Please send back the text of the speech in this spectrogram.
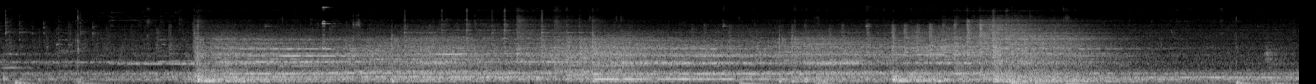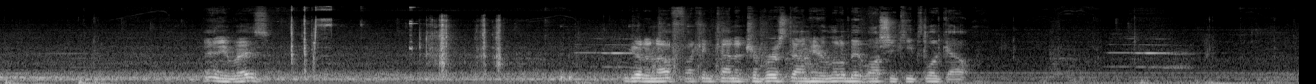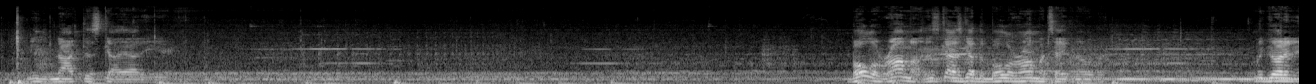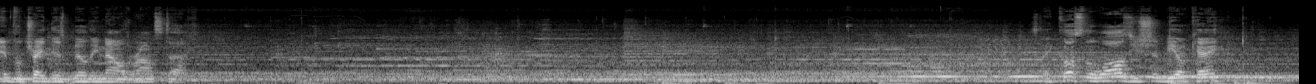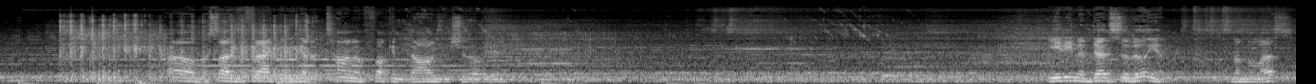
Anyways. Good enough. I can kind of traverse down here a little bit while she keeps lookout. I Need to knock this guy out of here. Bolarama. This guy's got the Bolarama taken over. I'm gonna go ahead and infiltrate this building now with round close to the walls, you should be okay. Oh, besides the fact that we got a ton of fucking dogs and shit over here. Eating a dead civilian, nonetheless.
